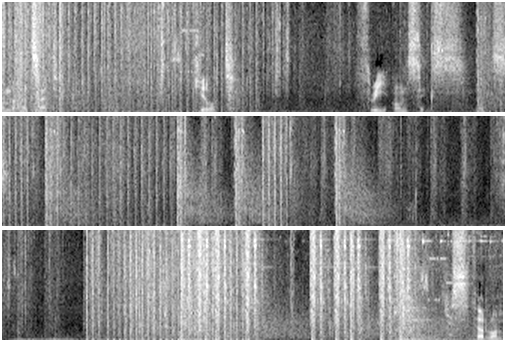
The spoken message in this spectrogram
on the right side killed. Three on six. That's Yes, third one.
